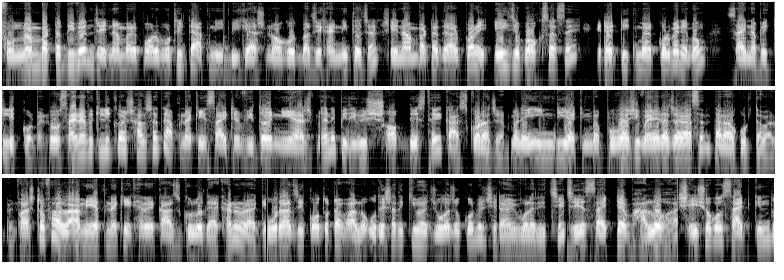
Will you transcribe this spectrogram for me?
ফোন নাম্বারটা দিবেন, যেই নাম্বারে পরবর্তীতে আপনি বিকাশ, নগদ বা যেখানে নিতে চান, সেই নাম্বারটা দেওয়ার পরে এই যে বক্স আছে, এটা টিক মার্ক করবেন এবং সাইন আপে ক্লিক করবেন। তো সাইন আপে ক্লিক করার সাথে সাথে আপনাকে এই সাইটের ভিতরে নিয়ে আসবে। এখানে পৃথিবীর সব দেশ থেকে কাজ করা যাবে। মানে ইন্ডিয়া কিংবা প্রবাসী ভাইয়েরা যারা আছেন, তারাও করতে পারবেন। ফার্স্ট অফ অল আমি আপনাকে এখানে কাজগুলো দেখানোর আগে, ওরা যে কতটা ভালো, ওদের সাথে কীভাবে যোগাযোগ করবেন, সেটা আমি বলে দিচ্ছি। যে সাইটটা ভালো হয়, সেই সকল সাইট কিন্তু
